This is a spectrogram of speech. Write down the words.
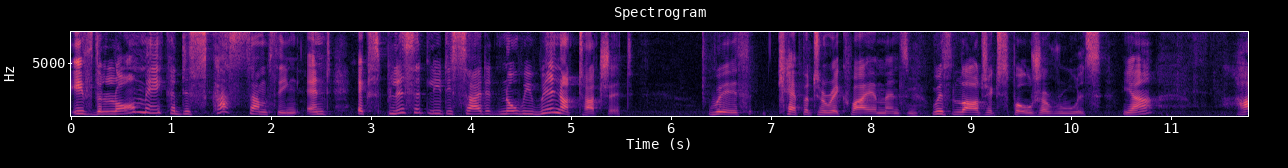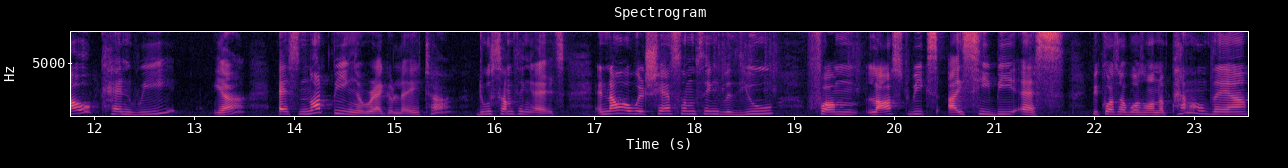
if the lawmaker discussed something and explicitly decided, no, we will not touch it with capital requirements, mm. with large exposure rules. Yeah? How can we, yeah, as not being a regulator, do something else? And now I will share something with you from last week's ICBS because I was on a panel there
